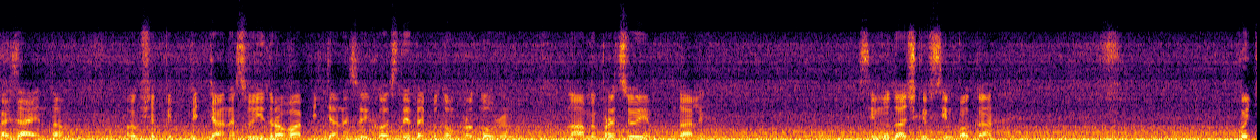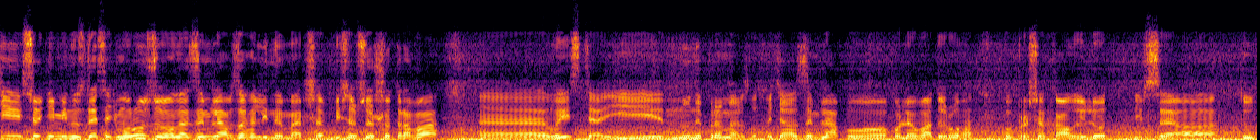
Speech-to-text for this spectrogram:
хазяїн там взагалі під, підтягне свої дрова, підтягне свої хвости та й потім продовжимо. Ну а ми працюємо далі. Всім удачки, всім пока. Хоч і сьогодні мінус 10 морозу, але земля взагалі не мерша. Більше все, що трава, е, листя і ну, не примерзло. Хоча земля по, польова дорога попришерхало, і льот і все, а тут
